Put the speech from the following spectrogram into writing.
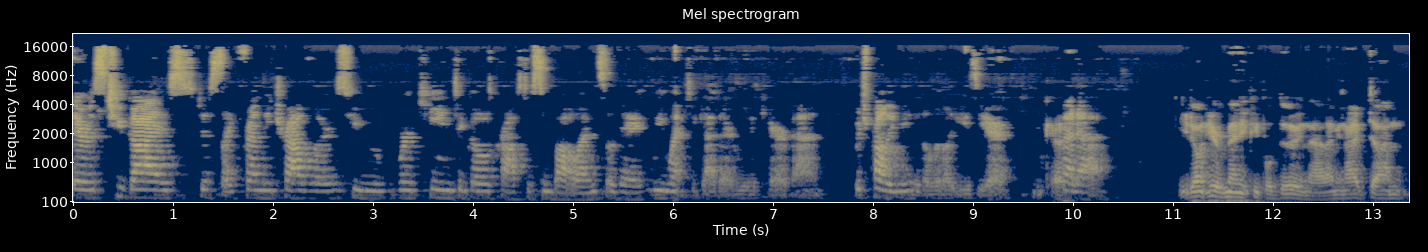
there was two guys, just like friendly travelers, who were keen to go across to Sumbawa, and so they we went together with a caravan, which probably made it a little easier. Okay. But uh, You don't hear many people doing that. I mean, I've done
